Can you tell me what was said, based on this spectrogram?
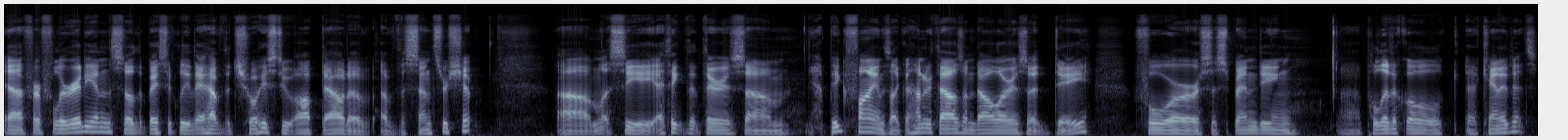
uh, for Floridians so that basically they have the choice to opt out of, of the censorship. Um, let's see, I think that there's um, big fines, like $100,000 a day for suspending uh, political uh, candidates.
